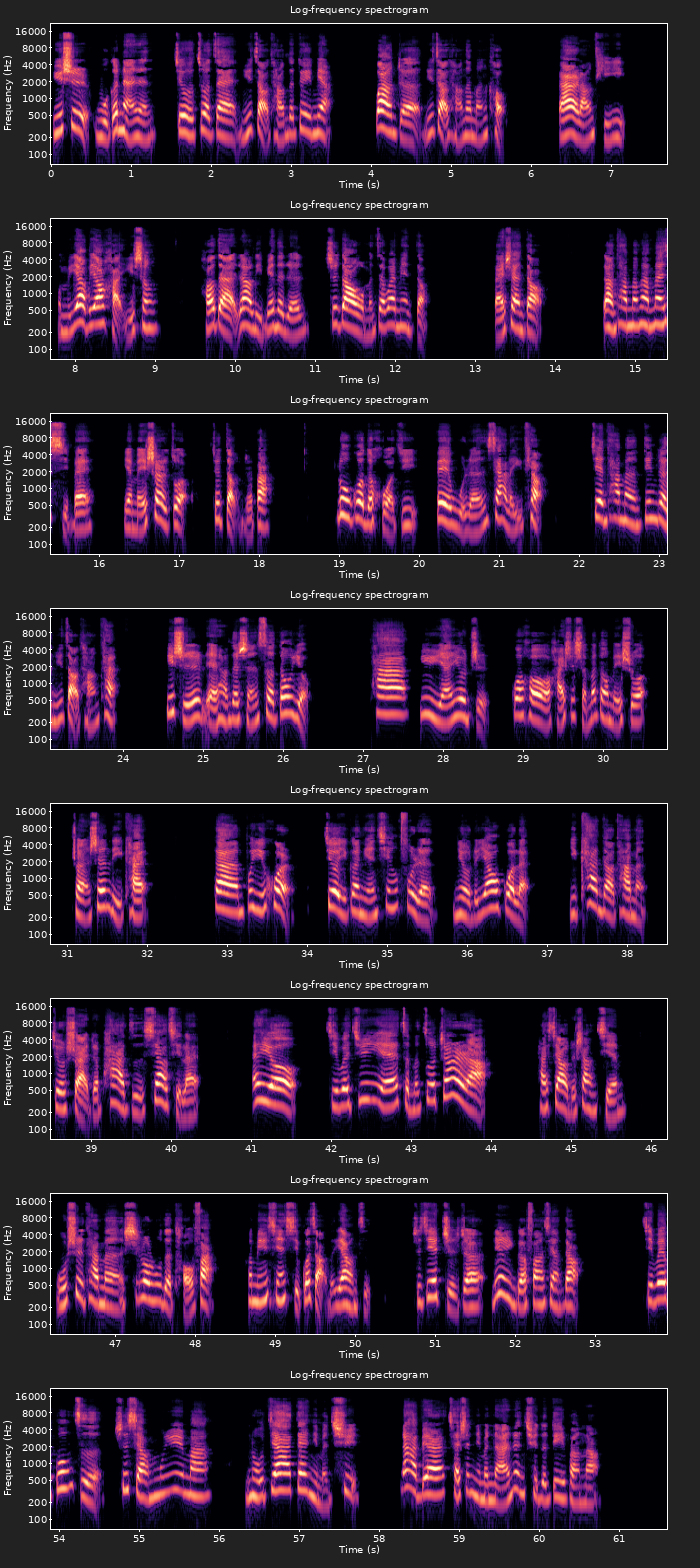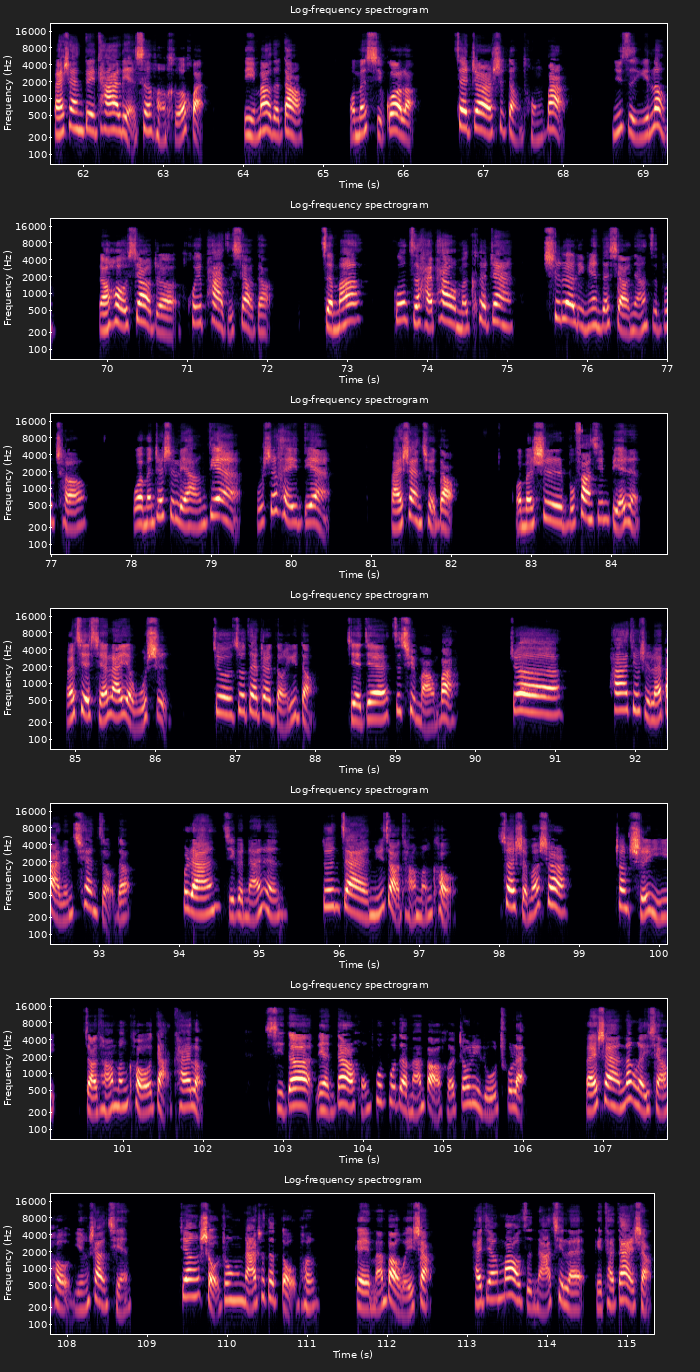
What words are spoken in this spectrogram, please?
于是五个男人就坐在女澡堂的对面，望着女澡堂的门口。白二郎提议：“我们要不要喊一声，好歹让里面的人知道我们在外面等？”白善道：“让他们慢慢洗呗，也没事儿做，就等着吧。”路过的伙计被五人吓了一跳，见他们盯着女澡堂看，一时脸上的神色都有。他欲言又止，过后还是什么都没说，转身离开。但不一会儿，就一个年轻妇人扭着腰过来，一看到他们，就甩着帕子笑起来。哎呦，几位军爷怎么坐这儿啊？他笑着上前，无视他们湿漉漉的头发和明显洗过澡的样子，直接指着另一个方向道。几位公子是想沐浴吗？奴家带你们去，那边才是你们男人去的地方呢。白善对他脸色很和缓，礼貌的道：“我们洗过了，在这儿是等同伴。”女子一愣，然后笑着挥帕子笑道：“怎么，公子还怕我们客栈吃了里面的小娘子不成？我们这是粮店，不是黑店。”白善却道。我们是不放心别人，而且闲来也无事，就坐在这儿等一等。姐姐自去忙吧。这他就是来把人劝走的，不然几个男人蹲在女澡堂门口，算什么事儿？正迟疑，澡堂门口打开了，洗得脸蛋红扑扑的满宝和周丽如出来。白善愣了一下后，迎上前，将手中拿着的斗篷给满宝围上。还将帽子拿起来给他戴上，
